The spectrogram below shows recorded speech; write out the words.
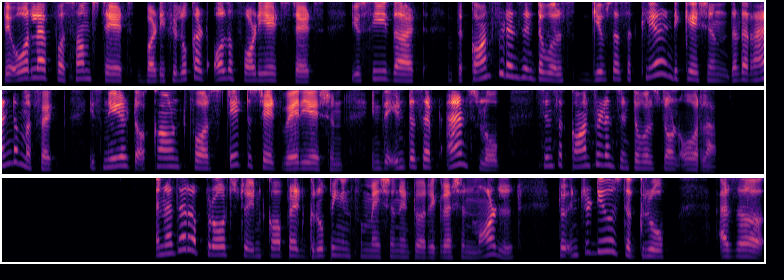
They overlap for some states, but if you look at all the 48 states, you see that the confidence intervals gives us a clear indication that a random effect is needed to account for state to state variation in the intercept and slope since the confidence intervals don't overlap. Another approach to incorporate grouping information into a regression model to introduce the group as a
